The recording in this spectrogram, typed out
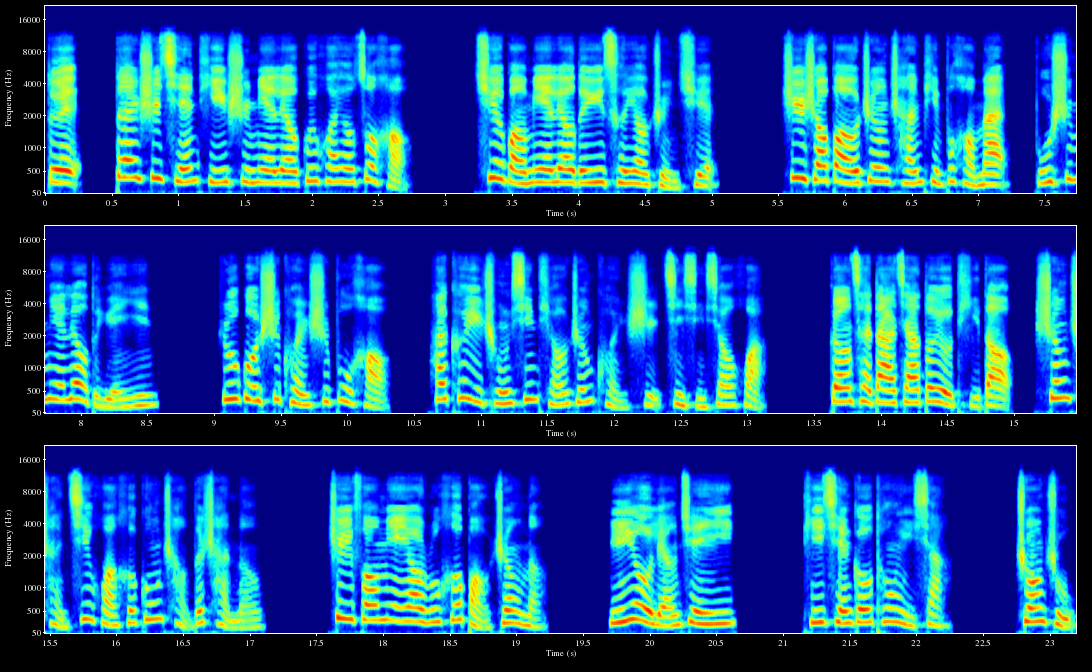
对。但是前提是面料规划要做好，确保面料的预测要准确，至少保证产品不好卖不是面料的原因。如果是款式不好，还可以重新调整款式进行消化。刚才大家都有提到生产计划和工厂的产能，这方面要如何保证呢？云有良卷一，提前沟通一下。庄主，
